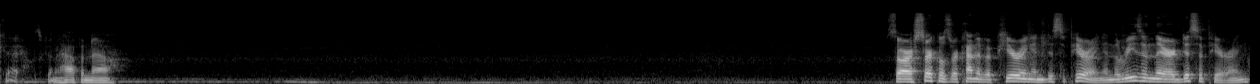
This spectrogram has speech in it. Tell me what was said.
Okay, what's going to happen now? So our circles are kind of appearing and disappearing. And the reason they're disappearing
